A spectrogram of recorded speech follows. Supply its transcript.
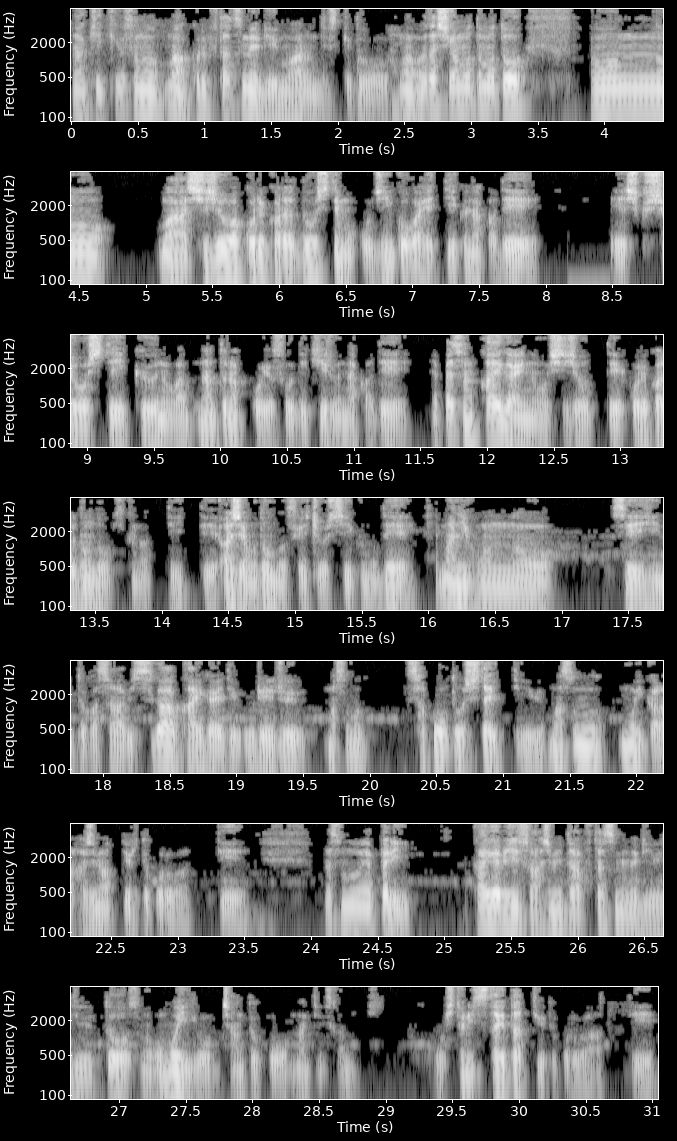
はい、結局その、まあこれ二つ目の理由もあるんですけど、はい、まあ私がもともと日本の、まあ市場はこれからどうしてもこう人口が減っていく中で、えー、縮小していくのがなんとなくこう予想できる中で、やっぱりその海外の市場ってこれからどんどん大きくなっていって、アジアもどんどん成長していくので、まあ日本の製品とかサービスが海外で売れる、まあそのサポートをしたいっていう、まあその思いから始まっているところがあって、そのやっぱり海外ビジネスを始めた二つ目の理由で言うと、その思いをちゃんとこう、なんていうんですかね、こう人に伝えたっていうところがあって、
